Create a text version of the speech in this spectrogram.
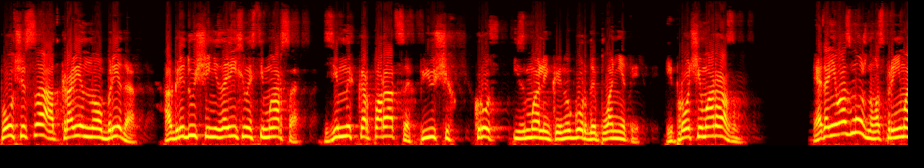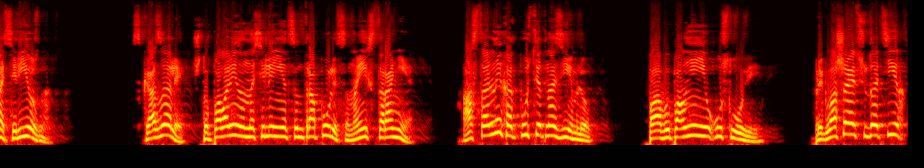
Полчаса откровенного бреда о грядущей независимости Марса, земных корпорациях, пьющих кровь из маленькой, но гордой планеты и прочий маразм. Это невозможно воспринимать серьезно. Сказали, что половина населения Центрополиса на их стороне, остальных отпустят на Землю по выполнению условий. Приглашают сюда тех,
